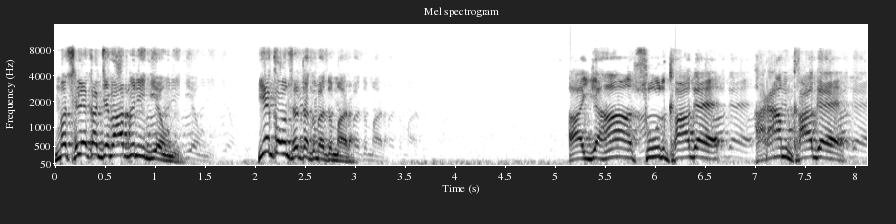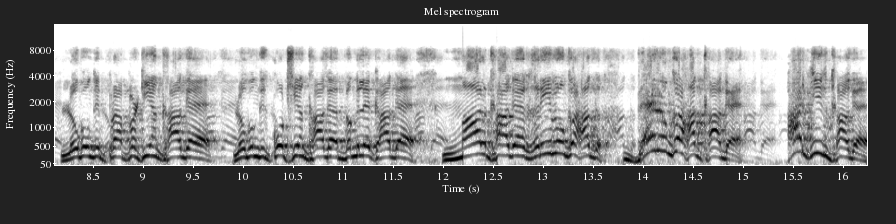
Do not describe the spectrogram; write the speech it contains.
مسئلے کا جواب بھی نہیں دیا انہیں یہ کون سا تکوا تمہارا؟ آج یہاں سود کھا گئے، حرام کھا گئے، لوگوں کی پراپرٹیاں کھا گئے، لوگوں کی کوٹھیاں کھا گئے، بنگلے کھا گئے، مال کھا گئے، غریبوں کا حق، بہنوں کا حق کھا گئے، ہر چیز کھا گئے۔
